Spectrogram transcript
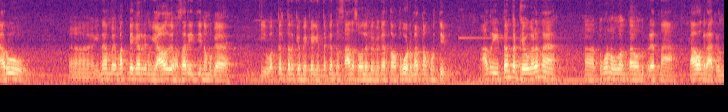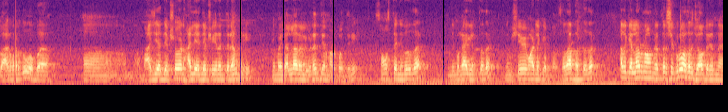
ಯಾರೂ ಇನ್ನು ಮತ್ತೆ ಬೇಕಾದ್ರೆ ನಿಮಗೆ ಯಾವುದೇ ಹೊಸ ರೀತಿ ನಮಗೆ ಈ ಒಕ್ಕಲ್ತನಕ್ಕೆ ಬೇಕಾಗಿರ್ತಕ್ಕಂಥ ಸಾಲ ಸೌಲಭ್ಯ ಬೇಕಾದ್ರೆ ತಾವು ತೊಗೊಳ್ರಿ ಮತ್ತು ನಾವು ಕೊಡ್ತೀವಿ. ಆದರೆ ಇಟ್ಟಂಥ ಠೇವುಗಳನ್ನು ತೊಗೊಂಡು ಹೋಗುವಂಥ ಒಂದು ಪ್ರಯತ್ನ ಯಾವ ಗ್ರಾಹಕರಿಂದ ಆಗಬಾರ್ದು, ಒಬ್ಬ ಮಾಜಿ ಅಧ್ಯಕ್ಷ ಹಾಲಿ ಅಧ್ಯಕ್ಷ ಏನಂತೀರ ಅಂದ್ರಿ, ನಿಮ್ಮಲ್ಲಿ ಎಲ್ಲರಲ್ಲಿ ವಿನಂತಿಯನ್ನು ಮಾಡ್ಕೊಳ್ತೀನಿ. ಸಂಸ್ಥೆ ನಿಮ್ಮದ ನಿಮಗಾಗಿರ್ತದೆ ನಿಮ್ಮ ಸೇವೆ ಮಾಡಲಿಕ್ಕೆ ಸದಾ ಬದ್ಧದ ಅದಕ್ಕೆಲ್ಲರೂ ನಾವು ನಿರ್ದೇಶಕರು, ಅದರ ಜವಾಬ್ದಾರಿಯನ್ನು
